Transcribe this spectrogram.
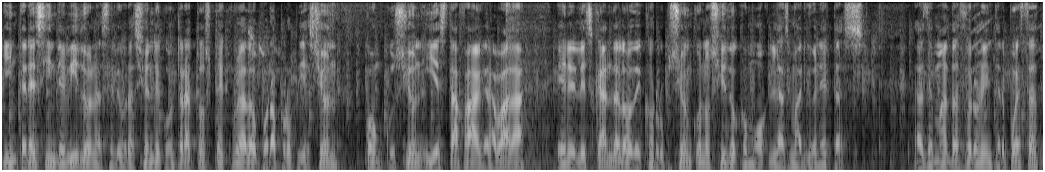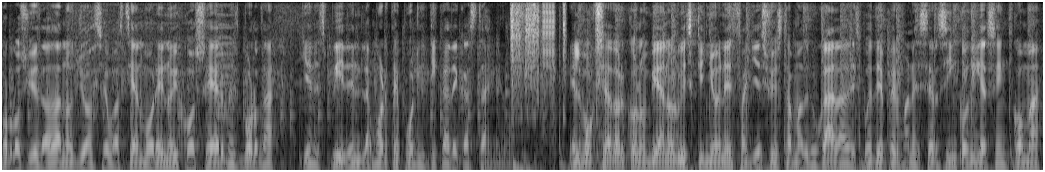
interés indebido en la celebración de contratos, peculado por apropiación, concusión y estafa agravada en el escándalo de corrupción conocido como las marionetas. Las demandas fueron interpuestas por los ciudadanos Joan Sebastián Moreno y José Hermes Borda, quienes piden la muerte política de Castaño. El boxeador colombiano Luis Quiñones falleció esta madrugada después de permanecer cinco días en coma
